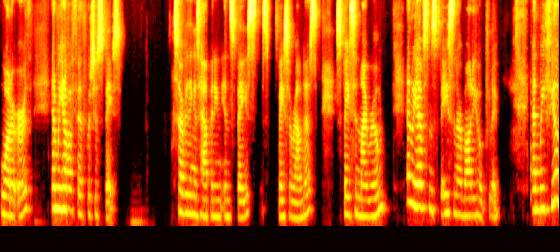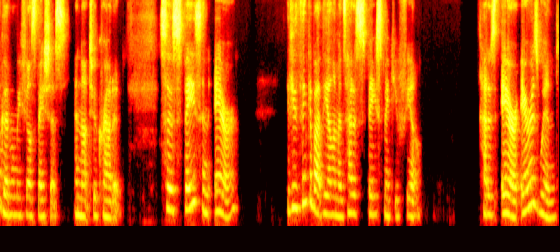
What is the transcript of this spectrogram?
water, earth, and we have a fifth, which is space. So everything is happening in space, space around us, space in my room, and we have some space in our body, hopefully. And we feel good when we feel spacious and not too crowded. So, space and air, if you think about the elements, how does space make you feel? How does air, air is wind,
